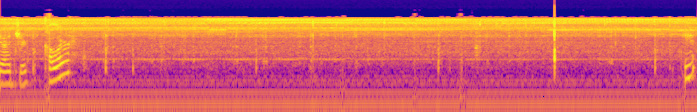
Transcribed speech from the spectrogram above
add your color. It,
